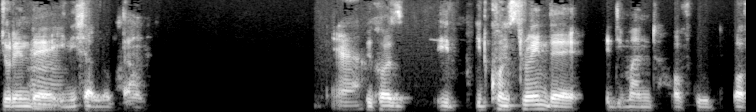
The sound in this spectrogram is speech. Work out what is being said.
during the mm. initial lockdown. Yeah. Because it, it constrained the, the demand of good of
